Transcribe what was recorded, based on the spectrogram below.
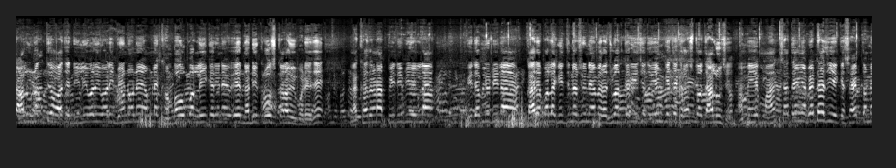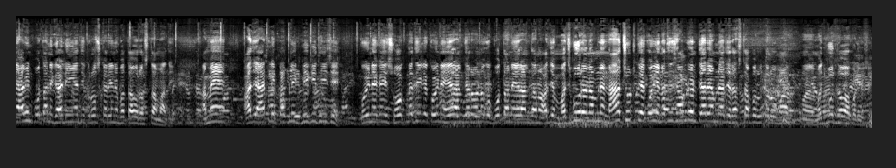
ચાલુ નથી થયો. આજે ડિલિવરી વાળી બહેનોને અમને ખંભા ઉપર લઈ કરીને એ નદી ક્રોસ કરાવવી પડે છે. નખત્રાણા પીડીપીએલના પીડબ્લ્યુડીના કાર્યપાલક ઇજનેરશ્રીને અમે રજૂઆત કરીએ છીએ તો એમ કહે છે કે રસ્તો ચાલુ છે. અમે એ માંગ સાથે અહીંયા બેઠા છીએ કે સાહેબ તમે આવીને પોતાની ગાડી અહીંયાથી ક્રોસ કરીને બતાવો રસ્તામાંથી. અમે આજે આટલી પબ્લિક ભેગી થઈ છે. કોઈને કંઈ શોખ નથી કે કોઈને હેરાન કરવાનો કે પોતાને હેરાન થવાનો. આજે મજબૂરન અમને ના છૂટકે કોઈએ નથી સાંભળ્યું ત્યારે અમને આજે રસ્તા પર ઉતરવા મજબૂર થવા પડ્યું છે.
